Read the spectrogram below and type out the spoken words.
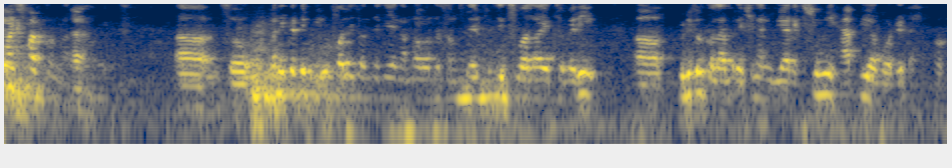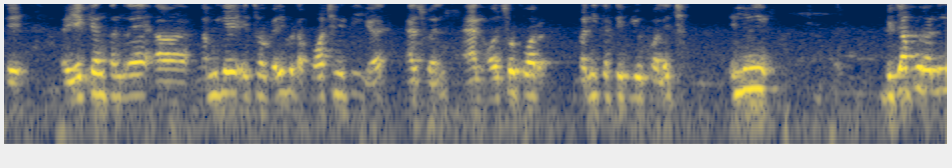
ಮಿಕ್ಸ್ ಮಾಡ್ಕೊಂಡು so Banikatti P U college ಒಂದಿಗೆ ನಮ್ಮ ಒಂದು ಸಂಸ್ಥೆ physics Wallah it's a very beautiful collaboration and we are extremely happy about it okay ಏಕೆ ಅಂತಂದ್ರೆ ನಮಗೆ it's a very good opportunity year as well and also for Banikatti P U college ಇಲ್ಲಿ ಬಿಜಾಪುರಲ್ಲಿ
